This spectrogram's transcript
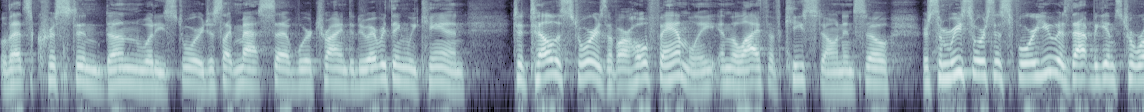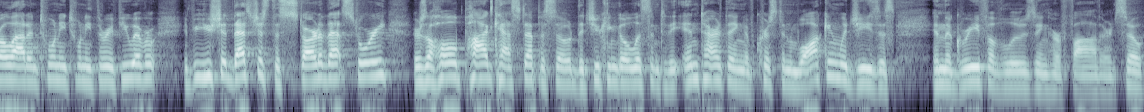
Well, that's Kristen Dunwoody's story. Just like Matt said, we're trying to do everything we can to tell the stories of our whole family in the life of Keystone. And so there's some resources for you as that begins to roll out in 2023. If you ever, if you should, that's just the start of that story. There's a whole podcast episode that you can go listen to the entire thing of Kristen walking with Jesus in the grief of losing her father. And so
